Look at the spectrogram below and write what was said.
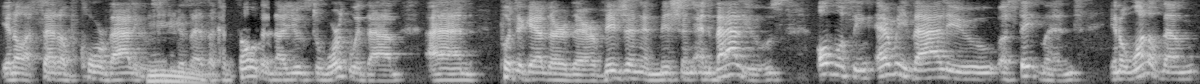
you know a set of core values mm. because as a consultant i used to work with them and put together their vision and mission and values almost in every value uh, statement you know one of them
